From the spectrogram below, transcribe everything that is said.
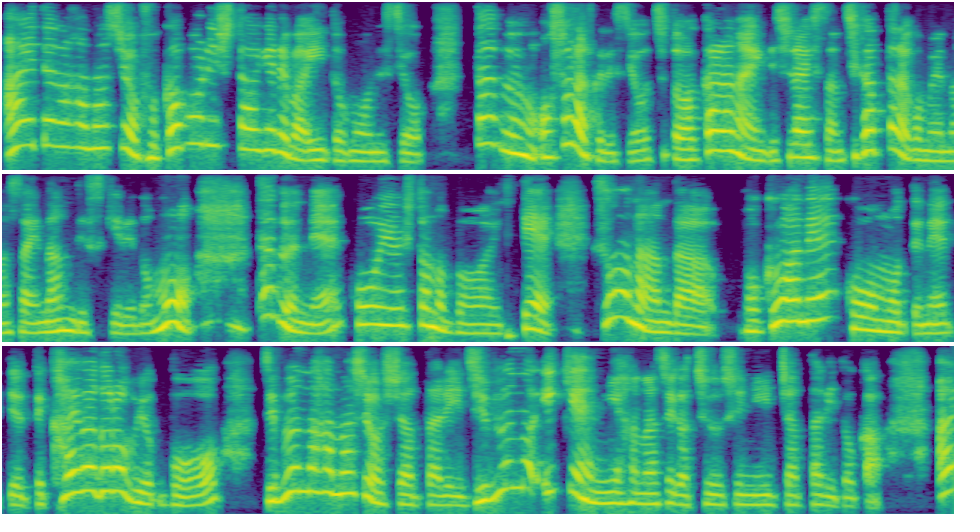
相手の話を深掘りしてあげればいいと思うんですよ。多分、おそらくですよ。ちょっとわからないんで、白石さん違ったらごめんなさいなんですけれども、多分ね、こういう人の場合って、そうなんだ、僕はね、こう思ってねって言って、会話泥棒自分の話をしちゃったり、自分の意見に話が中心にいっちゃったりとか、相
